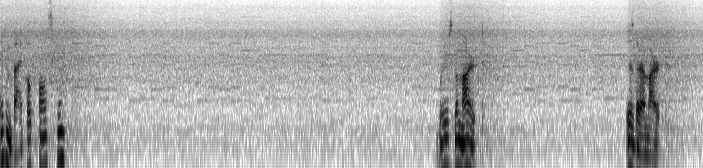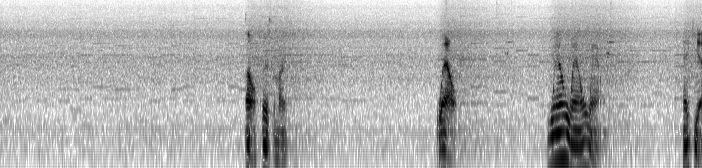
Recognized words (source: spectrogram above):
I even buy Pokeballs here? Where's the mart? Is there a mart? Oh, there's the mart. Well. Well, well, well. Heck yes.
